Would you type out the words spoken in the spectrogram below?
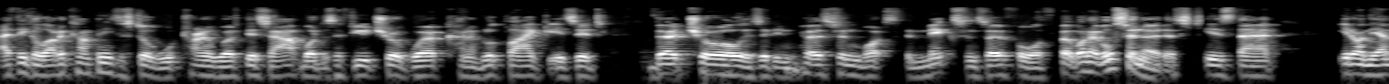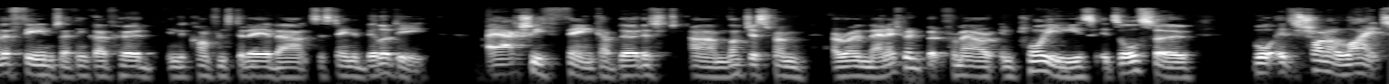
I think a lot of companies are still trying to work this out. What does the future of work kind of look like? Is it virtual? Is it in person? What's the mix and so forth? But what I've also noticed is that, you know, on the other themes I think I've heard in the conference today about sustainability, I actually think I've noticed um, not just from our own management, but from our employees, it's also, well, it's shone a light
